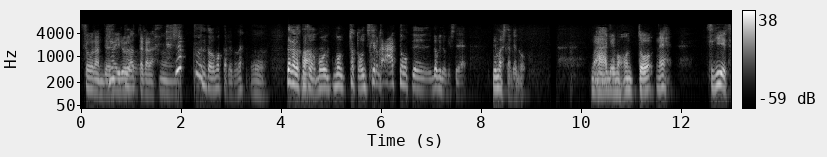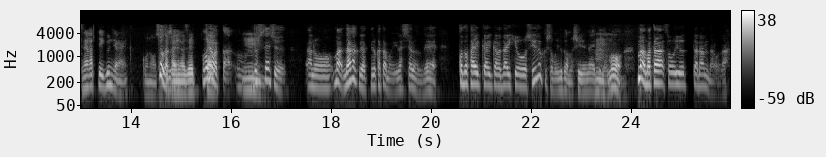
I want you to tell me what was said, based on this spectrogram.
そうなんだよ10ね。いろいろあったから。うん10分と思ったけどね。うん、だからこそ、まあもう、もうちょっと追いつけるかなと思って、ドキドキして見ましたけど。まあ、でも本当ね、次へつながっていくんじゃない？このそうだね戦いは絶面白か対。った。うんうん女子選手、あの、まあ、長くやってる方もいらっしゃるんで、この大会から代表を退く人もいるかもしれないけども、まあ、またそういった、なんだろうな、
